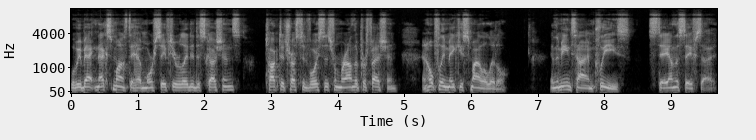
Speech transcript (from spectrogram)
We'll be back next month to have more safety related discussions, talk to trusted voices from around the profession, and hopefully make you smile a little. In the meantime, please stay on the safe side.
